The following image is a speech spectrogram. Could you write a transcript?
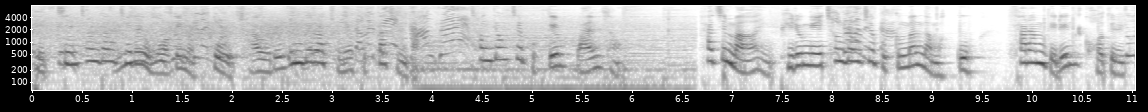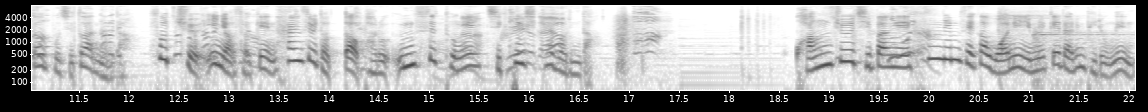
데친 청경채를 웍에 넣고 좌우를 흔들어주며 볶아준다. 청경채 볶음 완성. 하지만 비룡의 청경채 볶음만 남았고 사람들은 거들떠 보지도 않는다. 소추 이 녀석은 한술 더 떠 바로 음수통에 직행시켜버린다. 광주 지방의 흙냄새가 원인임을 깨달은 비룡은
